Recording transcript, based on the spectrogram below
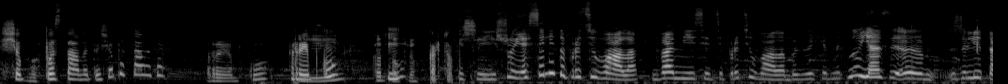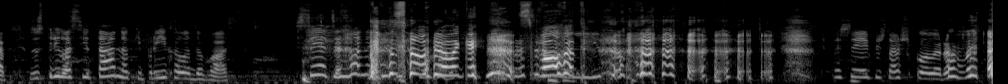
щоб поставити. Що поставити? Рибку. Рибку І картоплю. І картоплю. І що? Я все літо працювала, два місяці працювала без вихідних. Ну, я з, е, з літа зустріла світанок і приїхала до вас. Все, це рано Великий спогад. А ще я пішла в школу робити.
